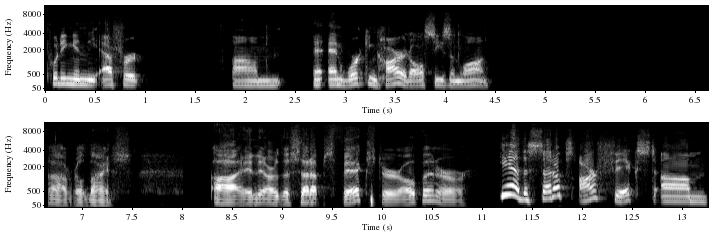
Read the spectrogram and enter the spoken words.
putting in the effort um, and, and working hard all season long. Oh, real nice. Uh, and are the setups fixed or open or? Yeah, the setups are fixed. Um,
